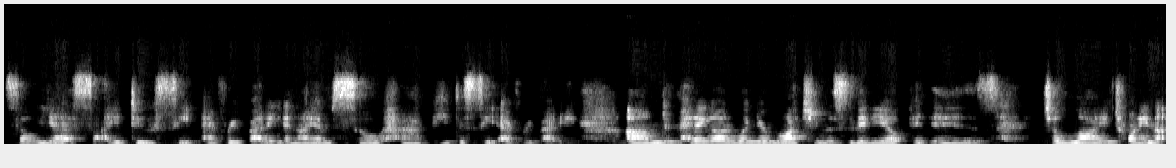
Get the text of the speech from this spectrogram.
So yes, I do see everybody and I am so happy to see everybody. Um, depending on when you're watching this video, it is July 29th.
